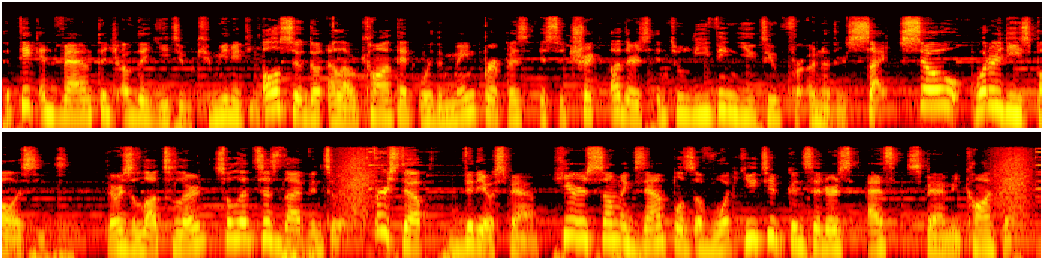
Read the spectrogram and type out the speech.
that take advantage of the YouTube community. Also don't allow content where the main purpose is to trick others into leaving YouTube for another site. So what are these policies? There is a lot to learn, so let's just dive into it. First up, video spam. Here are some examples of what YouTube considers as spammy content.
